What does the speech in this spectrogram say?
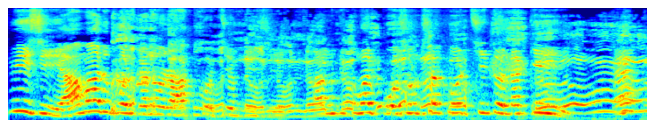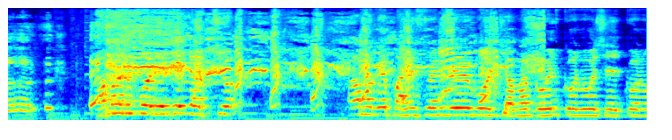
পিসি আমার উপর কেন রাগ করছ? আমি কি তোমার প্রশংসা করছি তো নাকি? হ্যাঁ? আমার উপর রেগে যাচ্ছ। আমাকে পানিশমেন্ট দেবে বলছো আমাকে ওই করব সেই করব।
